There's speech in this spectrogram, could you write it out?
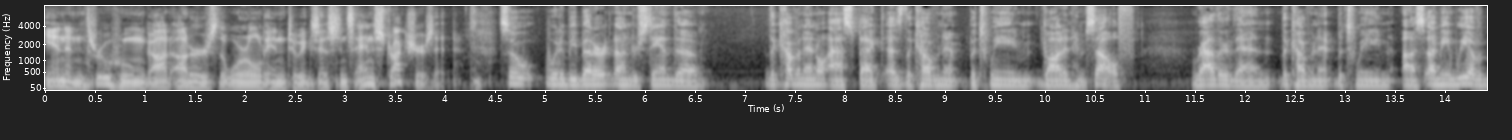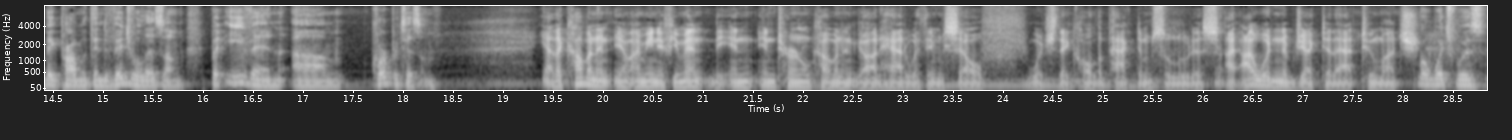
in and through whom God utters the world into existence and structures it. So would it be better to understand the the covenantal aspect as the covenant between God and Himself, rather than the covenant between us? I mean, we have a big problem with individualism, but even um, corporatism. Yeah, the covenant, you know, I mean, if you meant the in, internal covenant God had with himself, which they call the Pactum Salutis, I, I wouldn't object to that too much. Well, which was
